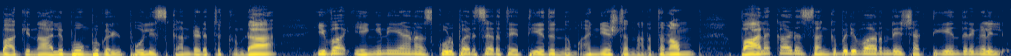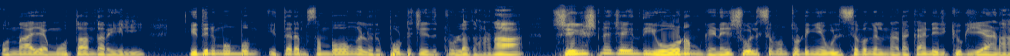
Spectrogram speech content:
ബാക്കി നാല് ബോംബുകൾ പോലീസ് കണ്ടെടുത്തിട്ടുണ്ട്. ഇവ എങ്ങനെയാണ് സ്കൂൾ പരിസരത്ത് എത്തിയതെന്നും അന്വേഷണം നടത്തണം. പാലക്കാട് സംഘപരിവാറിന്റെ ശക്തികേന്ദ്രങ്ങളിൽ ഒന്നായ മൂത്താന്തറയിൽ ഇതിനു മുമ്പും ഇത്തരം സംഭവങ്ങൾ റിപ്പോർട്ട് ചെയ്തിട്ടുള്ളതാണ്. ശ്രീകൃഷ്ണ ജയന്തി ഓണം ഗണേശോത്സവം തുടങ്ങിയ ഉത്സവങ്ങൾ നടക്കാനിരിക്കുകയാണ്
